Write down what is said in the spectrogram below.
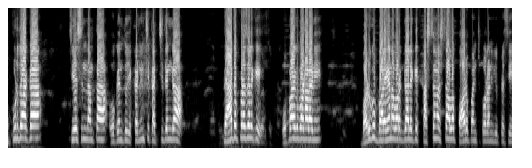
ఇప్పుడు దాకా చేసిందంతా ఒకంతు ఇక్కడి నుంచి ఖచ్చితంగా పేద ప్రజలకి ఉపయోగపడాలని బడుగు బలహీన వర్గాలకి కష్ట నష్టాల్లో పాలు పంచుకోవాలని చెప్పేసి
